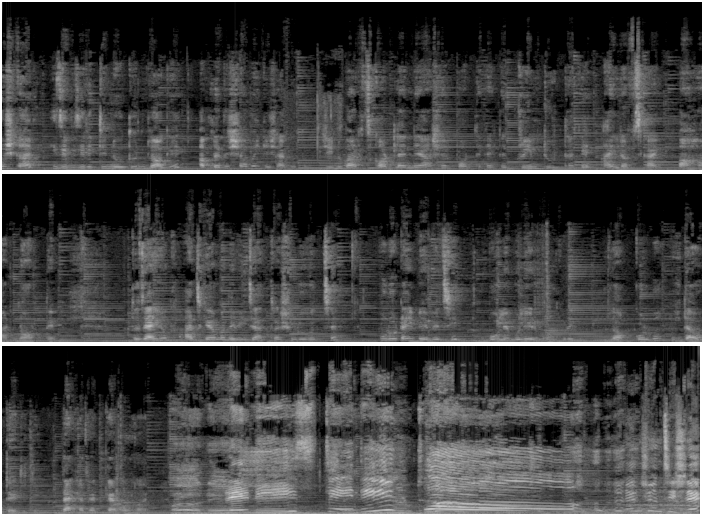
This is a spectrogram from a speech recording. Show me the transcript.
নমস্কার হিজিবিজির একটি নতুন ব্লগে আপনাদের সবাইকে স্বাগত। জিনুবার স্কটল্যান্ডে আসার পর থেকে একটা ড্রিম ট্যুর থাকে আইল অফ স্কাই পাহাড় নর্থে তো যাই হোক আজকে আমাদের এই যাত্রা শুরু হচ্ছে। পুরোটাই ভেবেছি বলে বলে এরকম করে ব্লগ করব উইদাউট এডিটিং দেখা যাক কেমন হয়। রেডি স্টেডি গো শুনছিস রে।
